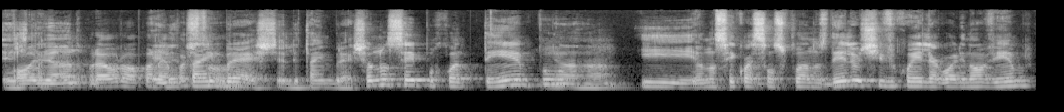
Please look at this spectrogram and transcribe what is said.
Ele tá- olhando pra Europa, né, Ele pastor? tá em Brest, ele tá em Brest. Eu não sei por quanto tempo Aham. e eu não sei quais são os planos dele. Eu estive com ele agora em novembro,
